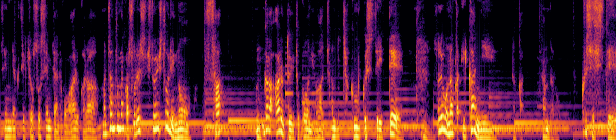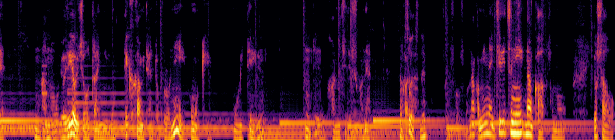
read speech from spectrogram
戦略的競争性みたいなところがあるから、まあ、ちゃんとなんかそれ一人一人の差があるというところにはちゃんと着目していてうん。それをなんかいかになんかなんだろう駆使してうん。あのより良い状態に持っていくかみたいなところに重きを置いているうん。っていう感じですかね。だからあそうですね。そうそうそう。なんかみんな一律になんかその良さを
